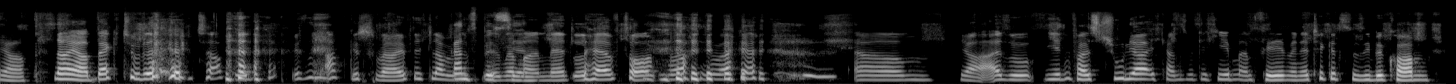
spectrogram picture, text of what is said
Ja, naja, back to the topic. Wir sind abgeschweift. Ich glaube, wir müssen irgendwann mal einen Mental Health Talk machen. weil, ähm, ja, also jedenfalls Julia, ich kann es wirklich jedem empfehlen, wenn ihr Tickets für sie bekommt,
